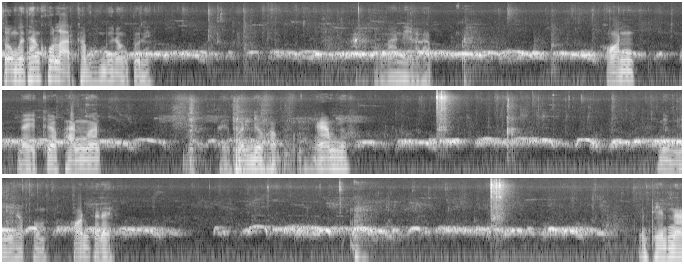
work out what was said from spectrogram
ส่งไปทางโคราชครับผมพี่น้องตัวนี้ประมาณนี้แหละครับคอนได้เกลือพันมาให้เพิ่นอยู่ครับงามอยู่ นิ่มนี้ครับผมค้อนกันเลยเป็นเทนนา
